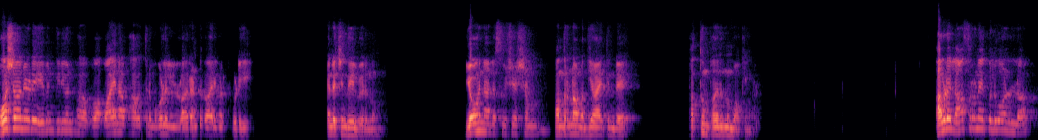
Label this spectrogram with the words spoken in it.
ഓശാനയുടെ ഏവൻഗിരിയൻ വായനാഭാഗത്തിന് മുകളിലുള്ള രണ്ട് കാര്യങ്ങൾ കൂടി എന്റെ ചിന്തയിൽ വരുന്നു. യോഹനാന്റെ സുവിശേഷം പന്ത്രണ്ടാം അധ്യായത്തിന്റെ പത്തും പതിനൊന്നും വാക്യങ്ങൾ. അവിടെ ലാസറിനെ കൊല്ലുവാനുള്ള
